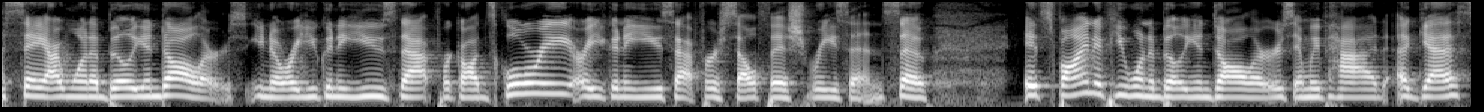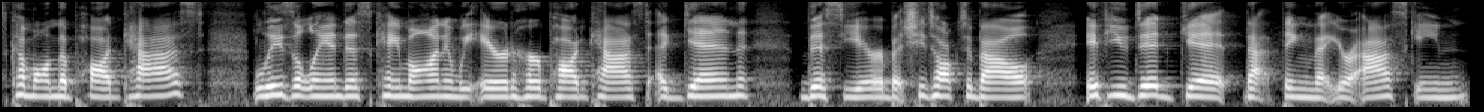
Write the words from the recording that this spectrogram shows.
say, I want a billion dollars. You know, are you going to use that for God's glory or are you going to use that for selfish reasons? So it's fine if you want a billion dollars. And we've had a guest come on the podcast. Lisa Landis came on and we aired her podcast again this year. But she talked about if you did get that thing that you're asking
